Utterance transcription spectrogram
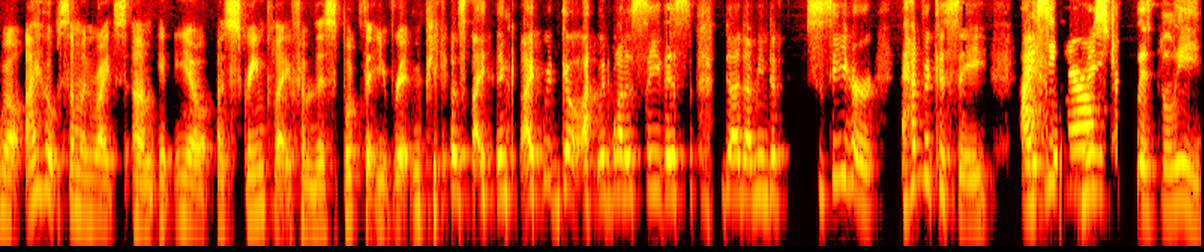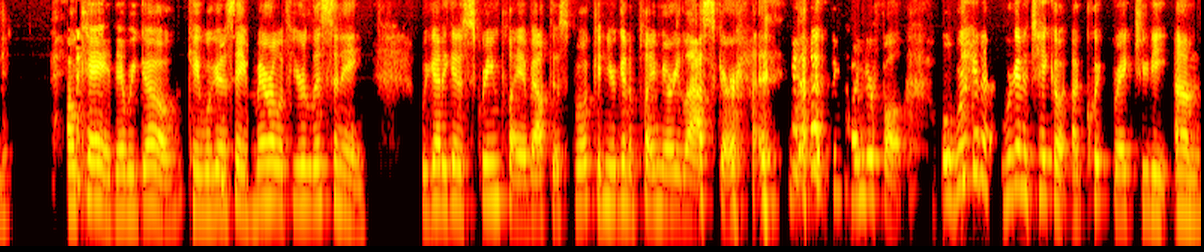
Well, I hope someone writes, um, you know, a screenplay from this book that you've written because I think I would go. I would want to see this done. I mean, to see her advocacy. I see Meryl Streep as the lead. okay, there we go. Okay, we're going to say, Meryl, if you're listening, we got to get a screenplay about this book and you're going to play mary lasker. That would be wonderful. Well we're going to we're going to take a, a, quick break judy. Um,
